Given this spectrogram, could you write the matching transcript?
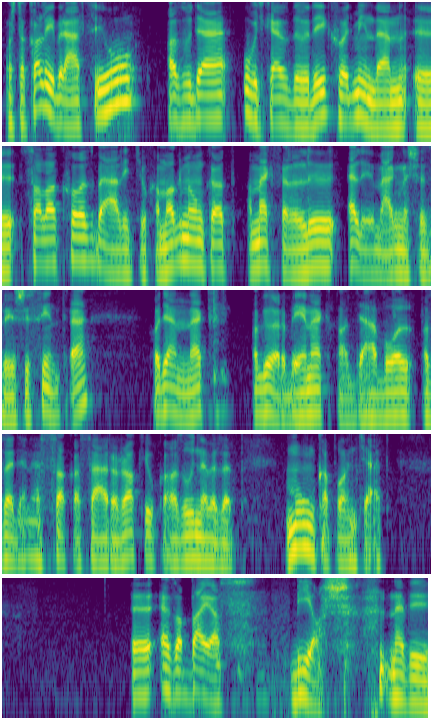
Most a kalibráció az ugye úgy kezdődik, hogy minden szalaghoz beállítjuk a magnónkat a megfelelő előmágnesezési szintre, hogy ennek a görbének nagyjából az egyenes szakaszára rakjuk az úgynevezett munkapontját. Ez a bias BIAS nevű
